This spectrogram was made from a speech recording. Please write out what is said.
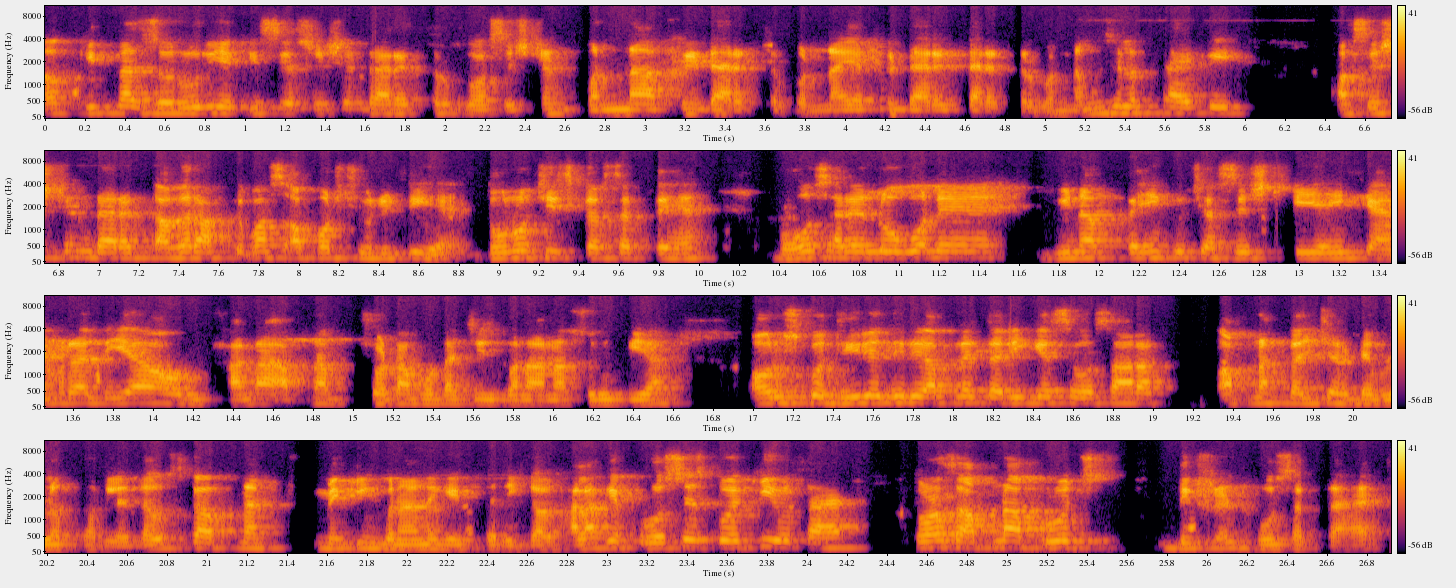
कितना ज़रूरी है किसी असिस्टेंट डायरेक्टर को असिस्टेंट बनना, फिर डायरेक्टर बनना या फिर डायरेक्ट डायरेक्टर बनना। मुझे लगता है कि असिस्टेंट डायरेक्टर अगर आपके पास अपॉर्चुनिटी है, दोनों चीज़ कर सकते हैं। बहुत सारे लोगों ने बिना कहीं कुछ असिस्ट किए ही कैमरा लिया और उठाना, अपना छोटा मोटा चीज़ बनाना शुरू किया और उसको धीरे धीरे अपने तरीके से वो सारा अपना कल्चर डेवलप कर लेता है। उसका अपना मेकिंग बनाने का एक तरीका। हालाँकि प्रोसेस तो एक ही होता है, थोड़ा सा अपना अप्रोच डिफरेंट हो सकता है।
